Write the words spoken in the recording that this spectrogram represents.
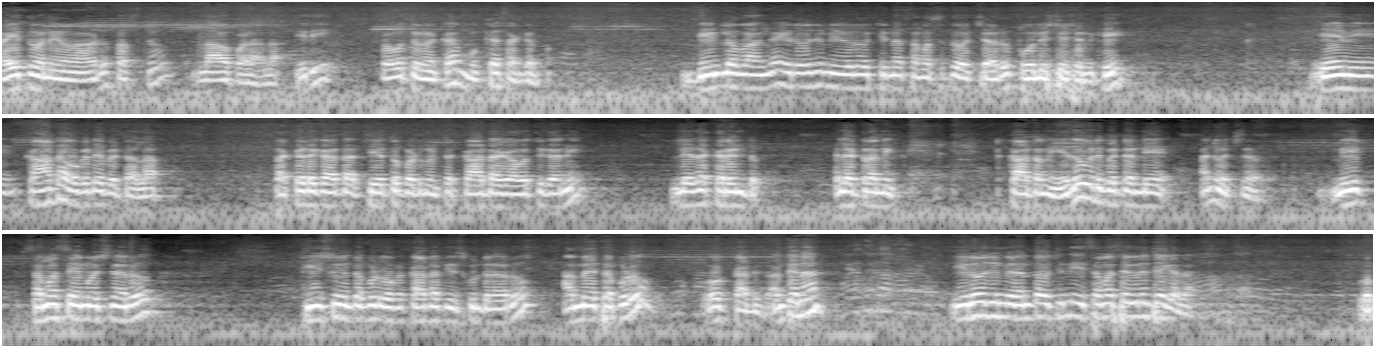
రైతు అనేవాడు ఫస్ట్ లాభపడాలా. ఇది ప్రభుత్వం యొక్క ముఖ్య సంకల్పం. దీంట్లో భాగంగా ఈరోజు మీరు చిన్న సమస్యతో వచ్చారు పోలీస్ స్టేషన్కి. ఏమి? కాటా ఒకటే పెట్టాలా? తక్కడి కాటా చేతితో పట్టుకుంటే కాటా కావచ్చు కానీ లేదా కరెంటు ఎలక్ట్రానిక్ కాటన్ ఏదో ఒకటి పెట్టండి అని వచ్చినారు. మీ సమస్య ఏమొచ్చినారు? తీసుకునేటప్పుడు ఒక కాటా తీసుకుంటున్నారు అమ్మేటప్పుడు ఒక కాటా. అంతేనా? ఈరోజు మీరంతా వచ్చింది ఈ సమస్య గురించే కదా.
